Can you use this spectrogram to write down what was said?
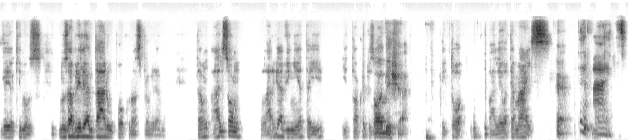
veio aqui nos, nos abrilhantar um pouco o nosso programa. Então, Alisson, larga a vinheta aí e toca o episódio. Pode deixar. Heitor, valeu, até mais. É. Até mais.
